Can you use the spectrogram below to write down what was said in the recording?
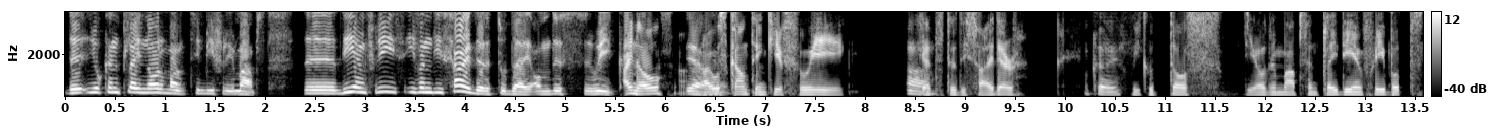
the you can play normal TB3 maps. The DM3 is even decided today on this week. I know. Yeah, I was yeah. counting if we Ah, get to decider, okay. we could toss the other maps and play DM3, but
